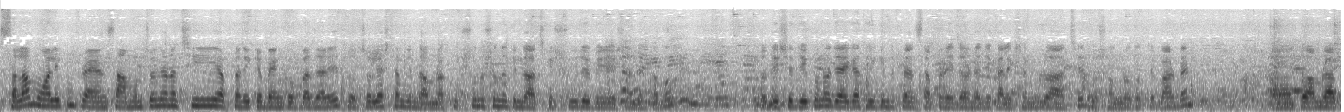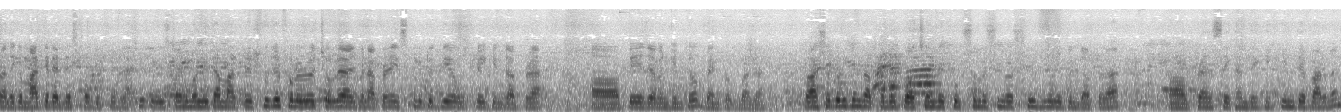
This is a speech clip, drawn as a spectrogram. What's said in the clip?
আসসালামু আলাইকুম ফ্রেন্ডস, আমন্ত্রণ জানাচ্ছি আপনাদেরকে ব্যাংকক বাজারে। তো চলে আসলাম কিন্তু আমরা খুব সুন্দর সুন্দর কিন্তু আজকে সুজের ভেরিয়েশন দেখাবো। তো দেশের যে কোনো জায়গা থেকে কিন্তু ফ্রেন্ডস আপনার এই ধরনের যে কালেকশনগুলো আছে, তো সংগ্রহ করতে পারবেন। তো আমরা আপনাদেরকে মার্কেট অ্যাড্রেসটা দেখিয়ে দিচ্ছি। তো ইস্টার্ন মল্লিকা মার্কেটের সুজের ফ্লোরে চলে আসবেন। আপনারা স্কুলেটর দিয়ে উঠলেই কিন্তু আপনারা পেয়ে যাবেন কিন্তু ব্যাংকক বাজার। তো আশা করি কিন্তু আপনাদের পছন্দের খুব সুন্দর সুন্দর শুজগুলো কিন্তু আপনারা ফ্রেন্ডস এখান থেকে কিনতে পারবেন।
